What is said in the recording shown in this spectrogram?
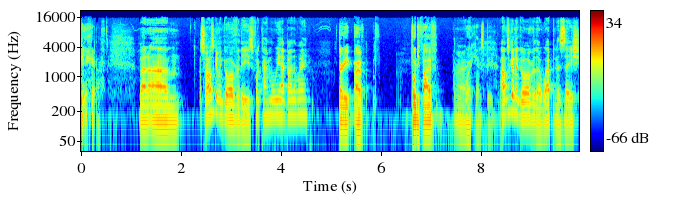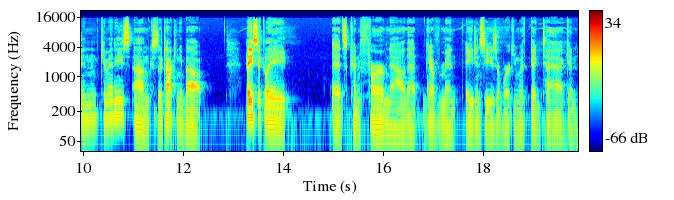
yeah. But um, so I was gonna go over these. What time are we at, by the way? 30 or 45. right. Boy, I can't speak. I was gonna go over the weaponization committees because they're talking about basically it's confirmed now that government agencies are working with big tech and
